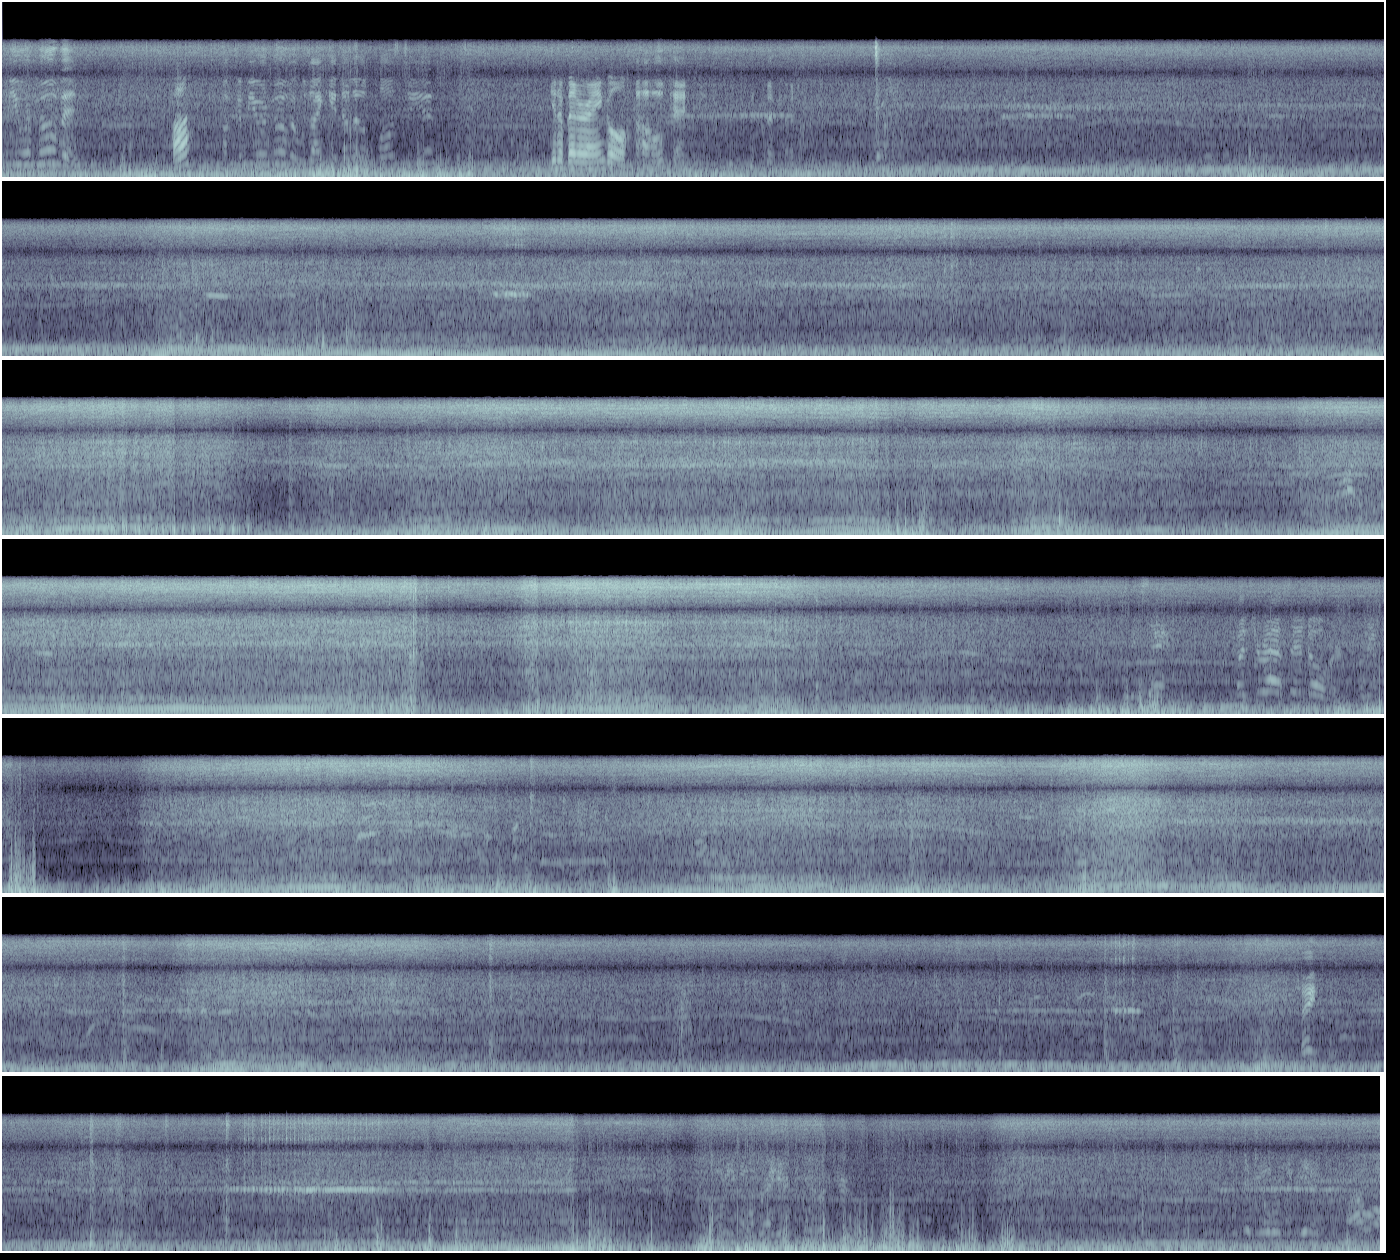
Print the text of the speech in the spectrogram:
moving? Huh? How come you were moving? Was I getting a little close to you? Get a better angle. Oh, okay. Yeah.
